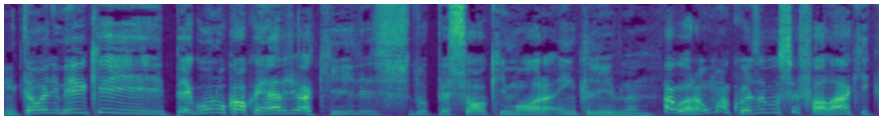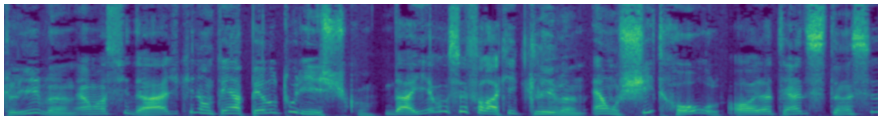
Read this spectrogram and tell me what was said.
Então ele meio que pegou no calcanhar de Aquiles do pessoal que mora em Cleveland. Agora, uma coisa é você falar que Cleveland é uma cidade que não tem apelo turístico. Daí é você falar que Cleveland é um shithole, olha, tem a distância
